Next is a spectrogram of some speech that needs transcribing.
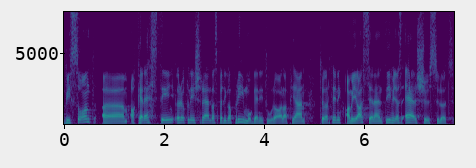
Viszont a keresztény öröklésrend az pedig a primogenitúra alapján történik, ami azt jelenti, hogy az első szülött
